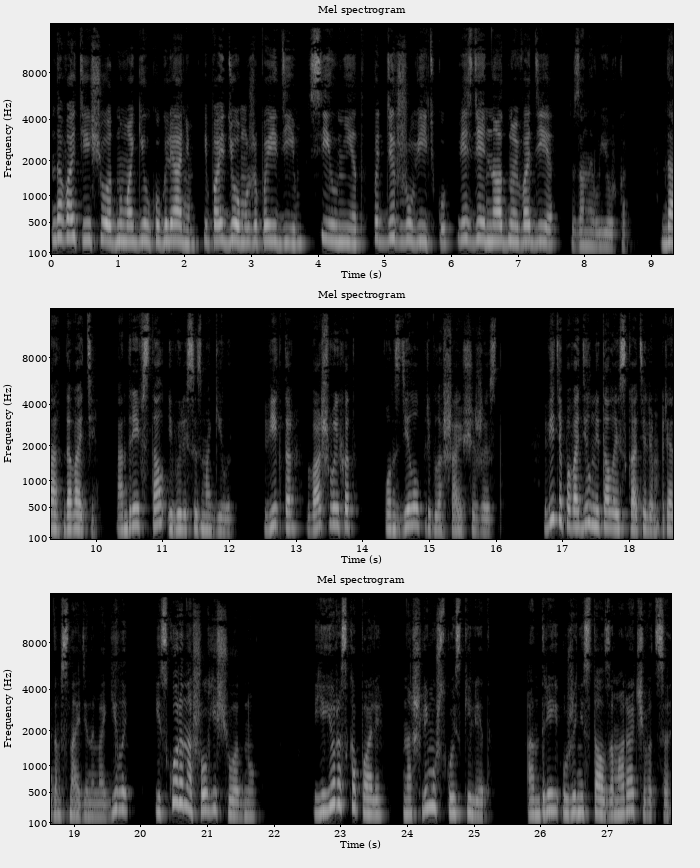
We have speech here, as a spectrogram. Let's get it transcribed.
Давайте еще одну могилку глянем и пойдем уже поедим. Сил нет. Поддержу Витьку. Весь день на одной воде, — заныл Юрка. Да, давайте. Андрей встал и вылез из могилы. «Виктор, ваш выход!» Он сделал приглашающий жест. Витя поводил металлоискателем рядом с найденной могилой и скоро нашел еще одну. Ее раскопали, нашли мужской скелет. Андрей уже не стал заморачиваться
